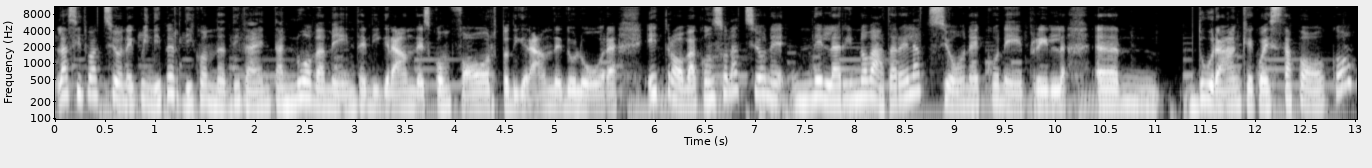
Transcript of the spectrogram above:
La situazione quindi per Deacon diventa nuovamente di grande sconforto, di grande dolore e trova consolazione nella rinnovata relazione con April. Eh, dura anche questa poco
